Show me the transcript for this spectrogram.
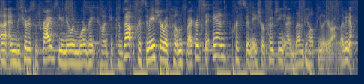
uh, and be sure to subscribe so you know when more great content comes out. Krista Mashore with Homes by Krista and Krista Mashore Coaching, and I'd love to help you later on. Let me know.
